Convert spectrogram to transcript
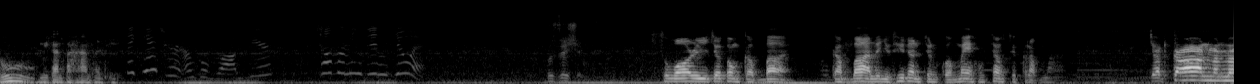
อู้มีการประหารพอดี They can't hurt Uncle Rog here. Tell them he didn't do it. Positions. สวารีเจ้าต้องกลับบ้าน กลับบ้านแล้วอยู่ที่นั่นจนกว่าแม่ของเจ้าจะกลับมา จัดการมันเล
